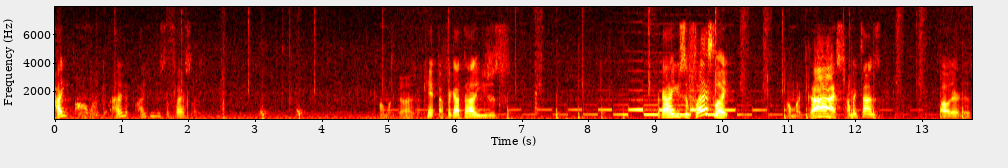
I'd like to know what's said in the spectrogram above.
How you, oh my god, how, how you use the flashlight? Oh my gosh, I can't, I forgot how to use this. I forgot how to use the flashlight. Oh my gosh, how many times? Oh, there it is.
